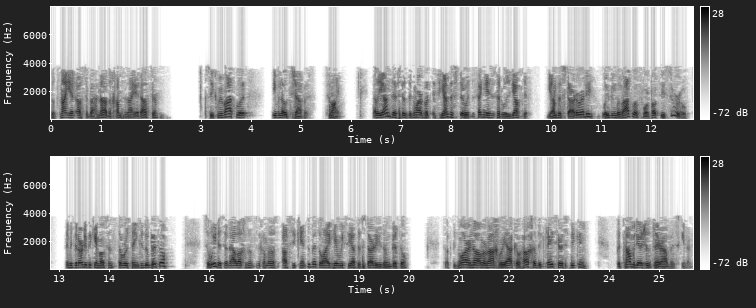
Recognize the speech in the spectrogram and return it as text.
So it's not yet aser b'hana. The chametz is not yet aser. So you can mevatel it even though it's Shabbos. It's fine. Eliyantif says the Gemara, but if Yantif, uh, the second case he said was Yantif. Yantif start already? What are you being Mavatla for? But the Suru. That means it already became us and still we're saying to do Bittel. So we just said Allah is unto the come us, you can't do Bittel. I here we see Yantif started, you're doing Bittel. So the Gemara, no, Amar Vachar Yaakov Hacha, the case here is speaking. The Talmud Yosha the Rabbi Skinan.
